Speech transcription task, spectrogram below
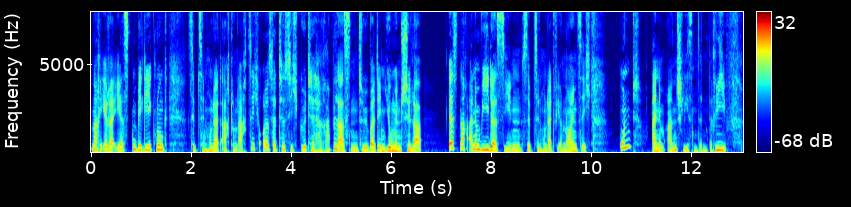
Nach ihrer ersten Begegnung 1788 äußerte sich Goethe herablassend über den jungen Schiller. Erst nach einem Wiedersehen 1794 und einem anschließenden Brief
